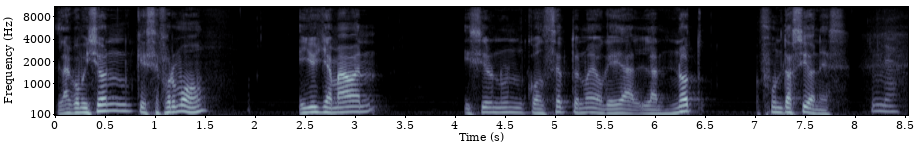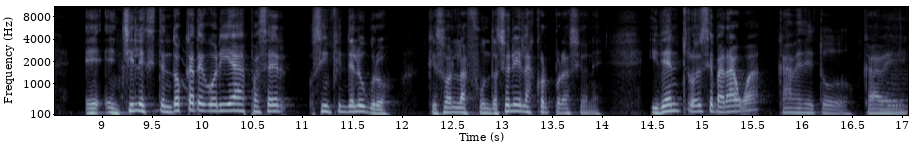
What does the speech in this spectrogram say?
La comisión que se formó, ellos llamaban, hicieron un concepto nuevo que era las NOT fundaciones. Eh, en Chile existen dos categorías para ser sin fin de lucro, que son las fundaciones y las corporaciones. Y dentro de ese paraguas cabe de todo. Cabe mm.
